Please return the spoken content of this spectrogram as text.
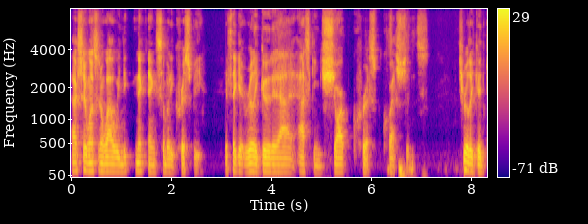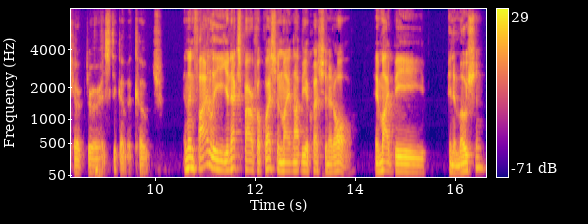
actually once in a while we nickname somebody crispy if they get really good at asking sharp crisp questions it's really good characteristic of a coach. And then finally, your next powerful question might not be a question at all. It might be an emotion,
